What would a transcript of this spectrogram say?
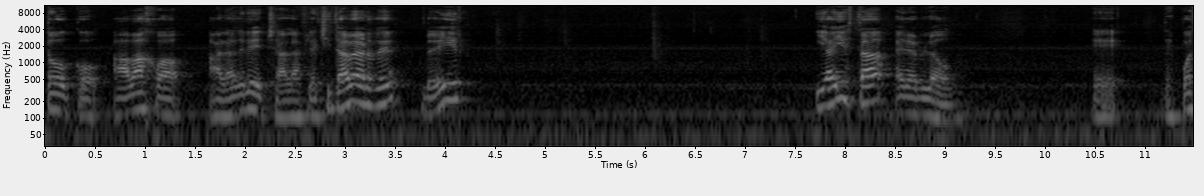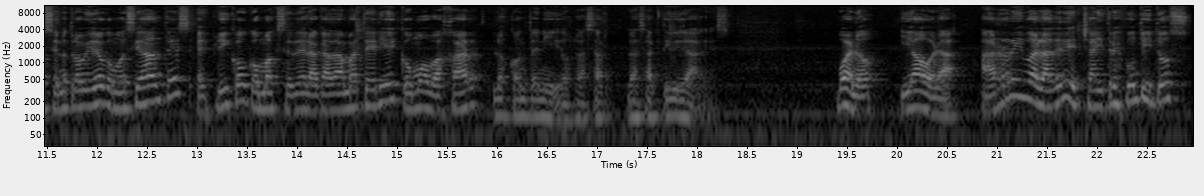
toco abajo a la derecha la flechita verde de ir y ahí está en el blog. Eh, después en otro video, como decía antes, explico cómo acceder a cada materia y cómo bajar los contenidos, las, las actividades. Bueno, y ahora arriba a la derecha hay tres puntitos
